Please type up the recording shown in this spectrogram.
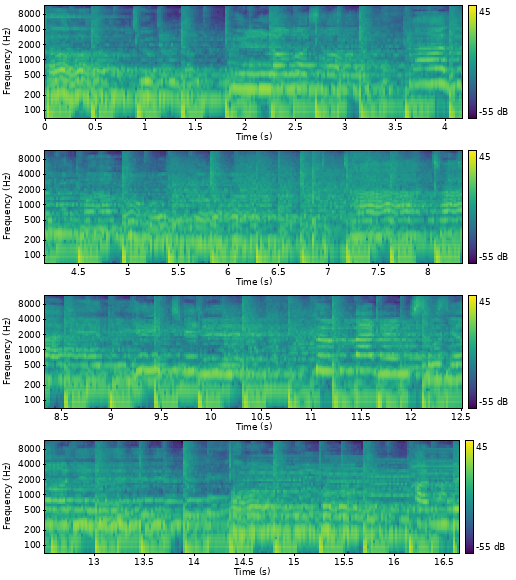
정주는 흘러서 다음은 왕오여 차창에 비치는 그 많은 소녀는 검은 안배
